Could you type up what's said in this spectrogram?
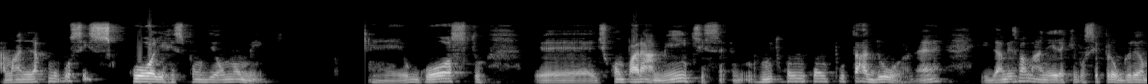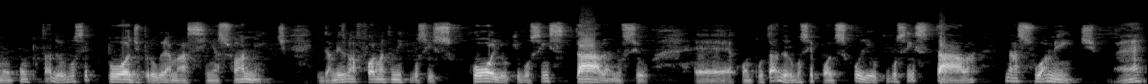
a maneira como você escolhe responder ao momento. É, eu gosto é, de comparar a mente muito com um computador, né? E da mesma maneira que você programa um computador, você pode programar sim a sua mente. E da mesma forma também que você escolhe o que você instala no seu é, computador, você pode escolher o que você instala na sua mente. Né?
